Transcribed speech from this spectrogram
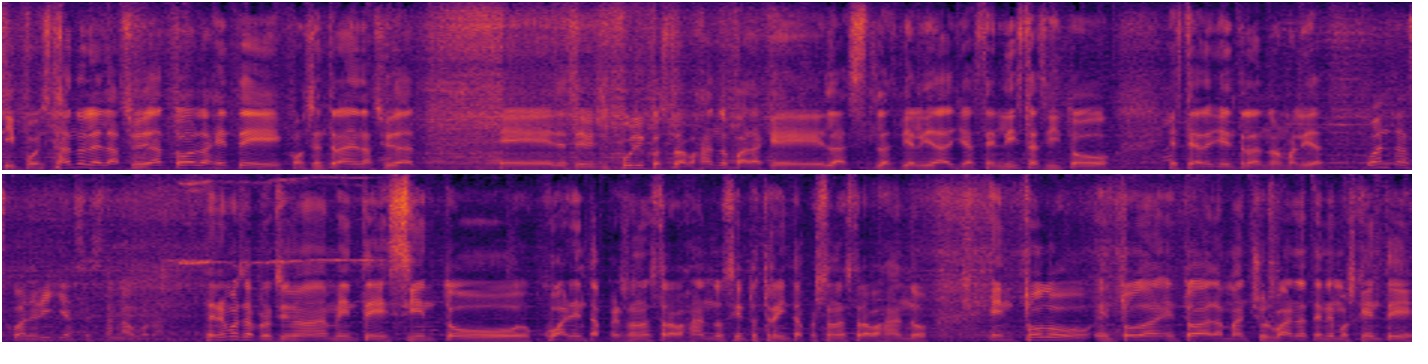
y pues dándole a la ciudad, toda la gente concentrada en la ciudad eh, de servicios públicos trabajando para que las, las, vialidades ya estén listas y todo esté entre la normalidad. ¿Cuántas cuadrillas están laborando? Tenemos aproximadamente 140 personas trabajando, 130 personas trabajando en todo, en toda, en toda la mancha urbana. Tenemos gente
